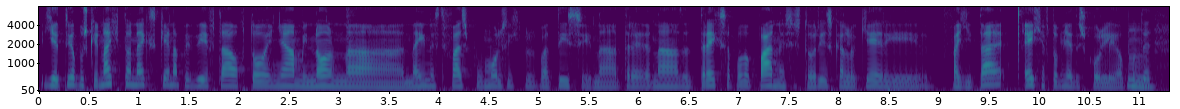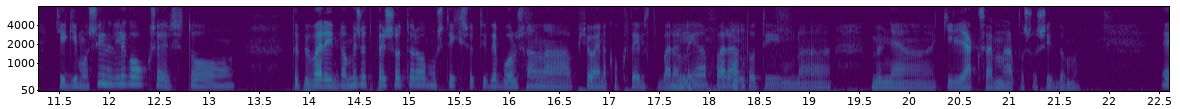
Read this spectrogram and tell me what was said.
Γιατί όπως και να έχει, το να έχεις και ένα παιδί 7, 8, 9 μηνών να, να είναι στη φάση που μόλις έχει περπατήσει, να, τρέ, να τρέχεις από εδώ πάνες ιστορίες, καλοκαίρι, φαγητά, έχει αυτό μια δυσκολία. Οπότε και η εγκυμοσύνη λίγο, ξέρεις, το, το επιβαρύνει. Νομίζω ότι περισσότερο μου στήχησε ότι δεν μπορούσα να πιω ένα κοκτέιλ στην παραλία παρά το ότι ήμουν με μια κοιλιά ξανά τόσο σύντομα. Ε,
